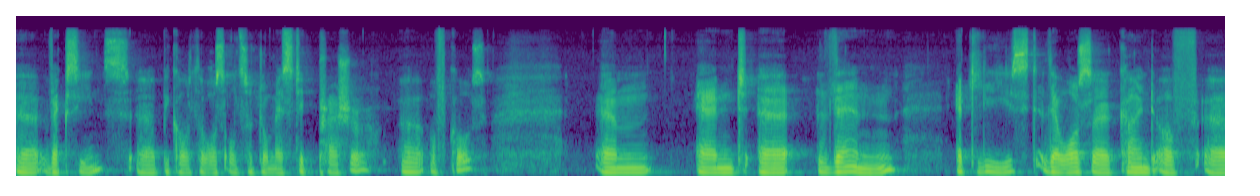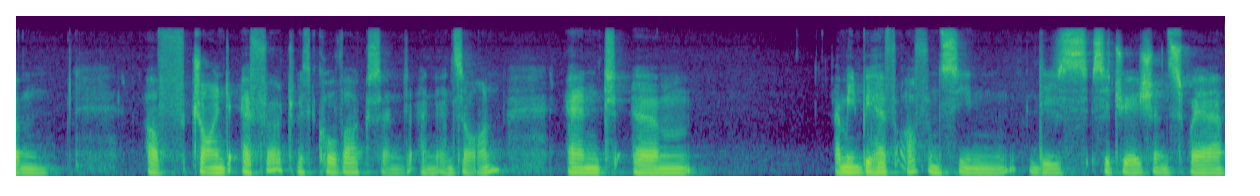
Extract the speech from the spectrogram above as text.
uh, vaccines uh, because there was also domestic pressure, uh, of course. Um, and then, at least, there was a kind of um, of joint effort with COVAX and, and, and so on. And um, I mean, we have often seen these situations where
